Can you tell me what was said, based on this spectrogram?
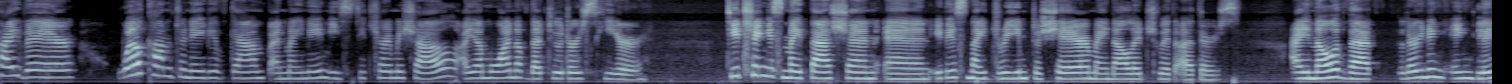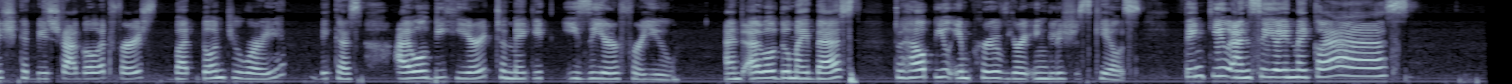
Hi there. Welcome to Native Camp, and my name is Teacher Michel. I am one of the tutors here. Teaching is my passion, and it is my dream to share my knowledge with others. I know that learning English could be a struggle at first, but don't you worry because I will be here to make it easier for you. And I will do my best to help you improve your English skills. Thank you and see you in my class.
